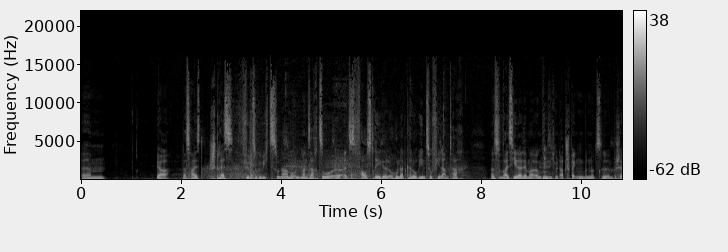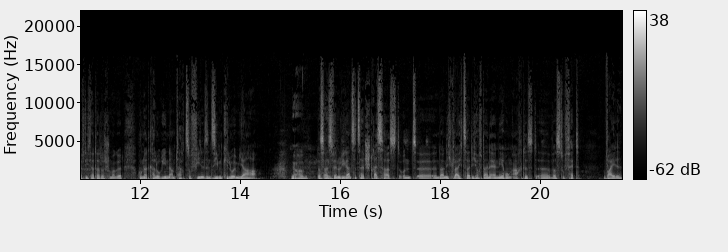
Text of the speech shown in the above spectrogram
Ähm, ja, das heißt, Stress führt zu Gewichtszunahme und man sagt so äh, als Faustregel 100 Kalorien zu viel am Tag. Das weiß jeder, der mal irgendwie hm. sich mit Abspecken benutzt, äh, beschäftigt hat, hat das schon mal gehört. 100 Kalorien am Tag zu viel sind sieben Kilo im Jahr. Ja. Das heißt, wenn du die ganze Zeit Stress hast und äh, dann nicht gleichzeitig auf deine Ernährung achtest, äh, wirst du fett, weil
